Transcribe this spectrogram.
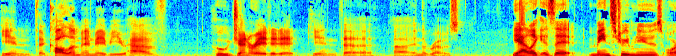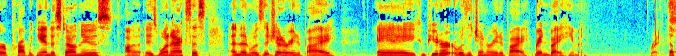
in the column, and maybe you have who generated it in the uh, in the rows. Yeah, like is it mainstream news or propaganda style news uh, is one axis, and then was it generated by a computer or was it generated by written by a human? Right. Yep.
